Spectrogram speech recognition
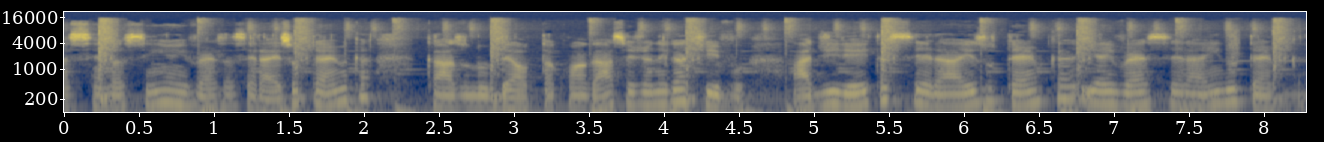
e sendo assim a inversa será isotérmica, caso no delta com H seja negativo. A direita será isotérmica e a inversa será endotérmica.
